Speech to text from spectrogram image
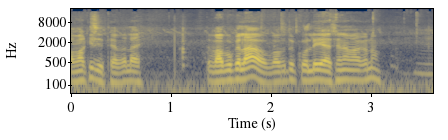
আমাকে যেতে হবে লাই তো বাবুকে লাও বাবু তো কোলেই আছে না আমার এখনও হুম।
